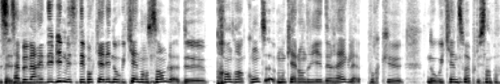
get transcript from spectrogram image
ça peut paraître débile, mais c'était pour caler nos week-ends ensemble, de prendre en compte mon calendrier de règles pour que nos week-ends soient plus sympas.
